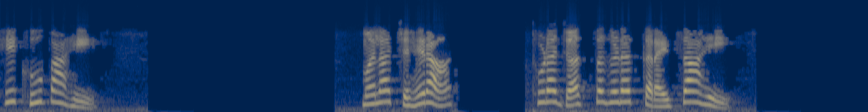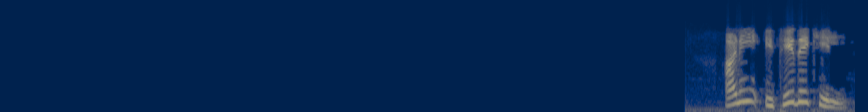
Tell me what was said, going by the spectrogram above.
हे खूप आहे. मला चेहरा थोडा जास्त गडद करायचा आहे. आणि इथे देखील.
